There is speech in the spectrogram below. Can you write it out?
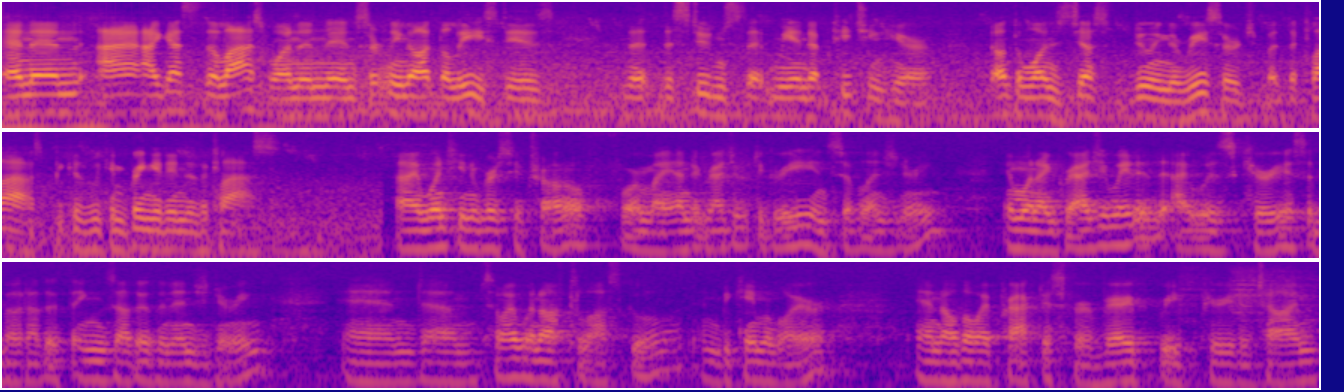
and then I, I guess the last one, and, and certainly not the least, is the, the students that we end up teaching here. Not the ones just doing the research, but the class, because we can bring it into the class. I went to University of Toronto for my undergraduate degree in civil engineering. And when I graduated, I was curious about other things other than engineering. And um, so I went off to law school and became a lawyer. And although I practiced for a very brief period of time,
